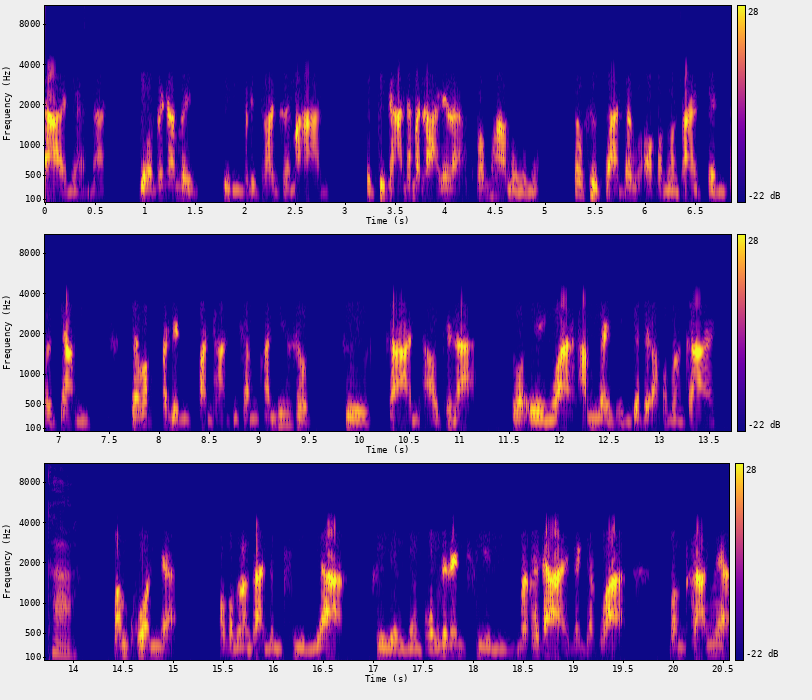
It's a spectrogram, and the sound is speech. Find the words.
ได้เนี่ยนะโดยไม่ต้องไปกินผลิตภัณฑ์เสริมอาหารหรือกินอาหารธรรมดานี่แหละครบห้าหมู่เนี่ยก็คือการต้องออกกำลังกายเป็นประจำแต่ว่าประเด็นปัญหาที่สำคัญที่สุด คือการเอาชนะตัวเองว่าทำไงถึงจะไปออกกำลังกายค่ะ บางคนเนี่ยออกกำลังกายเป็นทีมยาก คืออย่างอย่างผมได้เล่นทีมไม่ค่อยได้เนื่องจากว่าบางครั้งเนี่ย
